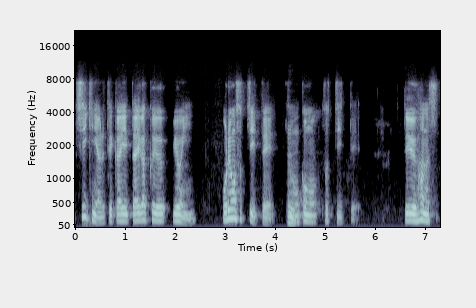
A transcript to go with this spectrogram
地域にあるでかい大学病院、俺もそっち行って、その子もそっち行って、っていう話、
